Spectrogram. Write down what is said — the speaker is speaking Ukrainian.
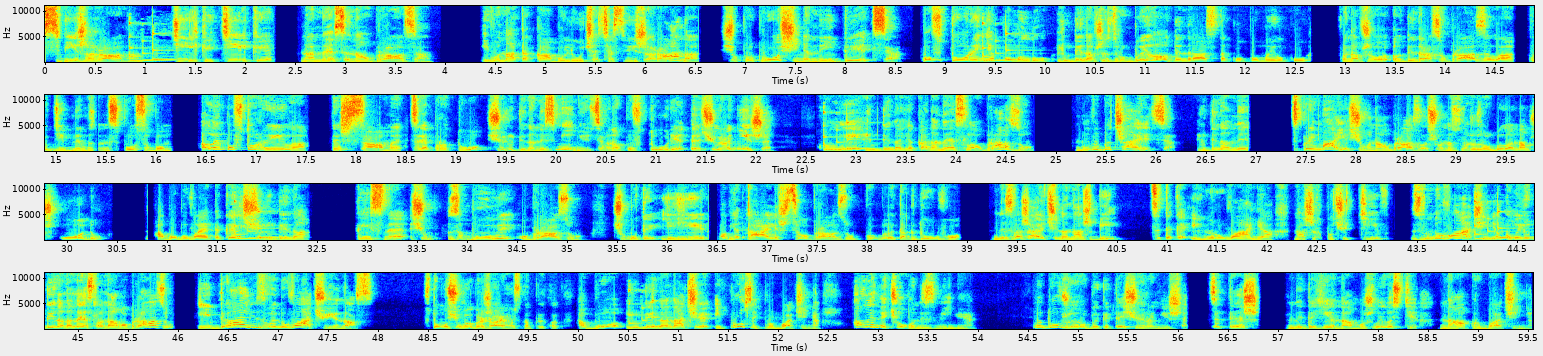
свіжа рана, тільки-тільки нанесена образа. І вона така болюча, ця свіжа рана, що про прощення не йдеться. Повторення помилок. Людина вже зробила один раз таку помилку, вона вже один раз образила подібним способом, але повторила те ж саме. Це про те, що людина не змінюється, вона повторює те, що й раніше. Коли людина, яка нанесла образу, не вибачається, людина не сприймає, що вона образила, що вона зробила нам шкоду. Або буває таке, що людина тисне, щоб забули образу, чому ти її пам'ятаєш цю образу так довго, незважаючи на наш біль. Це таке ігнорування наших почуттів, звинувачення, коли людина нанесла нам образу і далі звинувачує нас в тому, що ми ображаємось, наприклад. Або людина, наче і просить пробачення, але нічого не змінює. Продовжує робити те, що й раніше. Це теж не дає нам можливості на пробачення.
